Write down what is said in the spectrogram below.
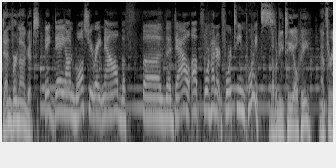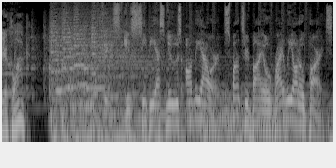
Denver Nuggets. Big day on Wall Street right now. The, uh, the Dow up 414 points. WTOP at 3 o'clock. This is CBS News on the Hour, sponsored by O'Reilly Auto Parts.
